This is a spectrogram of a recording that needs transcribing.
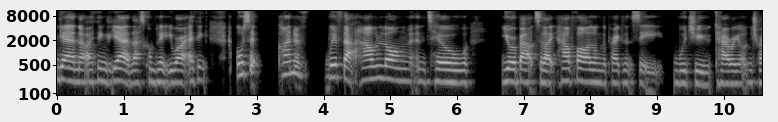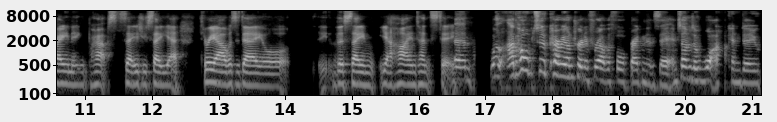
Yeah, no, I think yeah, that's completely right. I think also kind of with that, how long until you're about to like how far along the pregnancy would you carry on training perhaps say as you say yeah three hours a day or the same yeah high intensity um, well i'd hope to carry on training throughout the full pregnancy in terms of what i can do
